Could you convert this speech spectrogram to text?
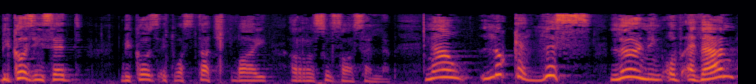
because he said, because it was touched by Rasul Sallallahu Now, look at this learning of adhan,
